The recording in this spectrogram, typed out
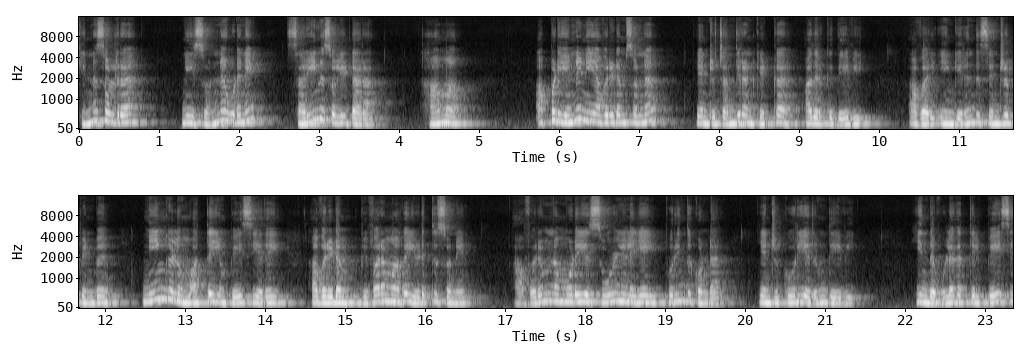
என்ன சொல்ற? நீ சொன்ன உடனே சரின்னு சொல்லிட்டாரா? ஆமா. அப்படி என்ன நீ அவரிடம் சொன்ன? என்று சந்திரன் கேட்க அதற்கு தேவி அவர் இங்கிருந்து சென்ற பின்பு நீங்களும் அத்தையும் பேசியதை அவரிடம் விவரமாக எடுத்து சொன்னேன். அவரும் நம்முடைய சூழ்நிலையை புரிந்து கொண்டார் என்று கூறியதும் தேவி. இந்த உலகத்தில் பேசி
